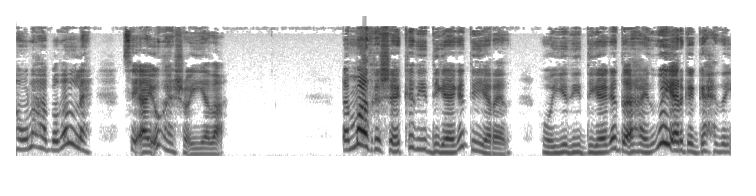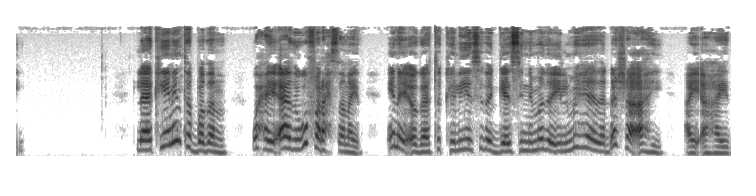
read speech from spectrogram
howlaha badan leh si ay u hesho iyada. Dhammaadka sheekadii digaagaddii yareed hooyadii digaagadda ahayd way argagaxday. Laakiin inta badan waxay aad ugu faraxsanayd inay ogaato keliya sida geesinimada ilmaheeda dhasha ahi ay ahayd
